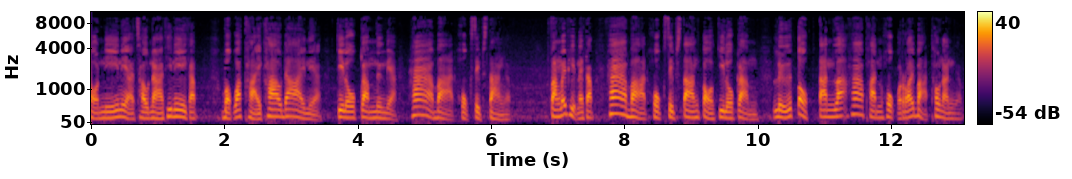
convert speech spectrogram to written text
ตอนนี้เนี่ยชาวนาที่นี่ครับบอกว่าขายข้าวได้เนี่ยกิโลกรัมหนึ่งเนี่ยห้าบาท60สตางค์ครับฟังไม่ผิดนะครับ 5 บาท 60 สตางค์ต่อกิโลกรัม หรือตกตันละ 5,600 บาทเท่านั้นครับ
